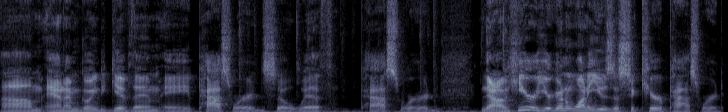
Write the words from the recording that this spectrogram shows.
um, and I'm going to give them a password. So with password. Now here you're going to want to use a secure password.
